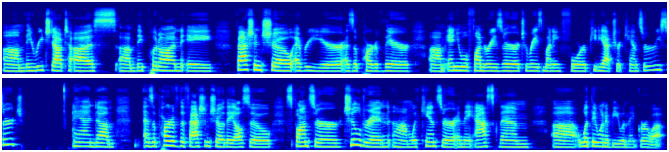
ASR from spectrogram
Um, they reached out to us. Um, they put on a fashion show every year as a part of their um, annual fundraiser to raise money for pediatric cancer research. And um, as a part of the fashion show, they also sponsor children um, with cancer and they ask them uh, what they want to be when they grow up.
